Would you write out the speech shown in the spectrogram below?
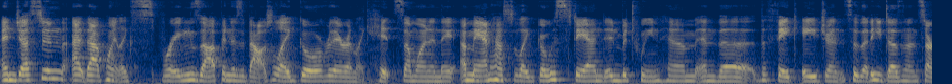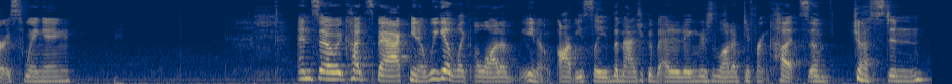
And Justin at that point like springs up and is about to like go over there and like hit someone and they a man has to like go stand in between him and the the fake agent so that he doesn't start swinging. And so it cuts back, you know, we get like a lot of, you know, obviously the magic of editing. There's a lot of different cuts of Justin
